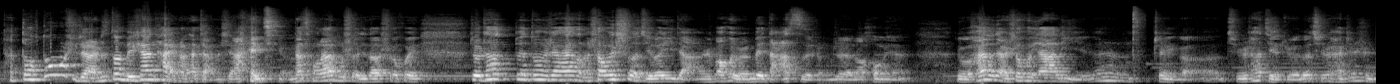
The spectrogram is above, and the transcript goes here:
他都都是这样。这断背山他也说他讲的是爱情，他从来不涉及到社会。就是他对断背山还可能稍微涉及了一点儿，包括有人被打死什么之类的。到后面有还有点社会压力，但是这个其实他解决的其实还真是。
